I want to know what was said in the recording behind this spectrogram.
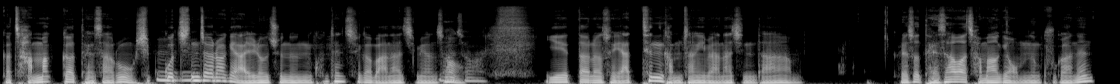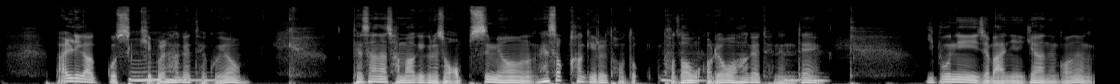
그러니까 자막과 대사로 쉽고 음, 음, 친절하게 알려주는 콘텐츠가 많아지면서 맞아. 이에 따라서 얕은 감상이 많아진다. 그래서 대사와 자막이 없는 구간은 빨리 감고 skip을 음. 하게 되고요. 대사나 자막이 그래서 없으면 해석하기를 더더욱, 더더욱. 어려워하게 되는데 음, 이분이 이제 많이 얘기하는 거는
